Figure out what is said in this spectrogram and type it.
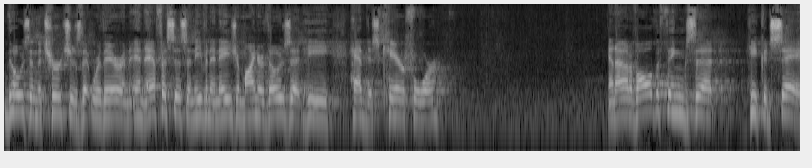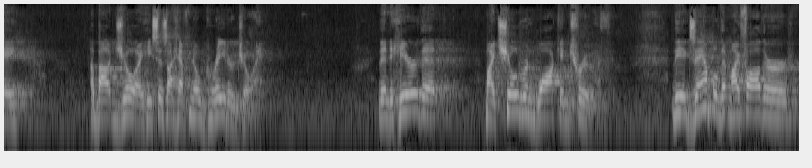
those in the churches that were there in, in, Ephesus and even in Asia Minor, those that he had this care for. And out of all the things that he could say about joy, he says, I have no greater joy than to hear that my children walk in truth the example that my father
